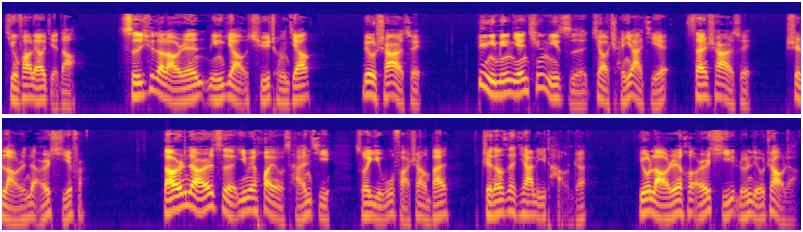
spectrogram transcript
警方了解到。死去的老人名叫徐成江，六十二岁；另一名年轻女子叫陈亚杰，三十二岁，是老人的儿媳妇。老人的儿子因为患有残疾，所以无法上班，只能在家里躺着，由老人和儿媳轮流照料。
